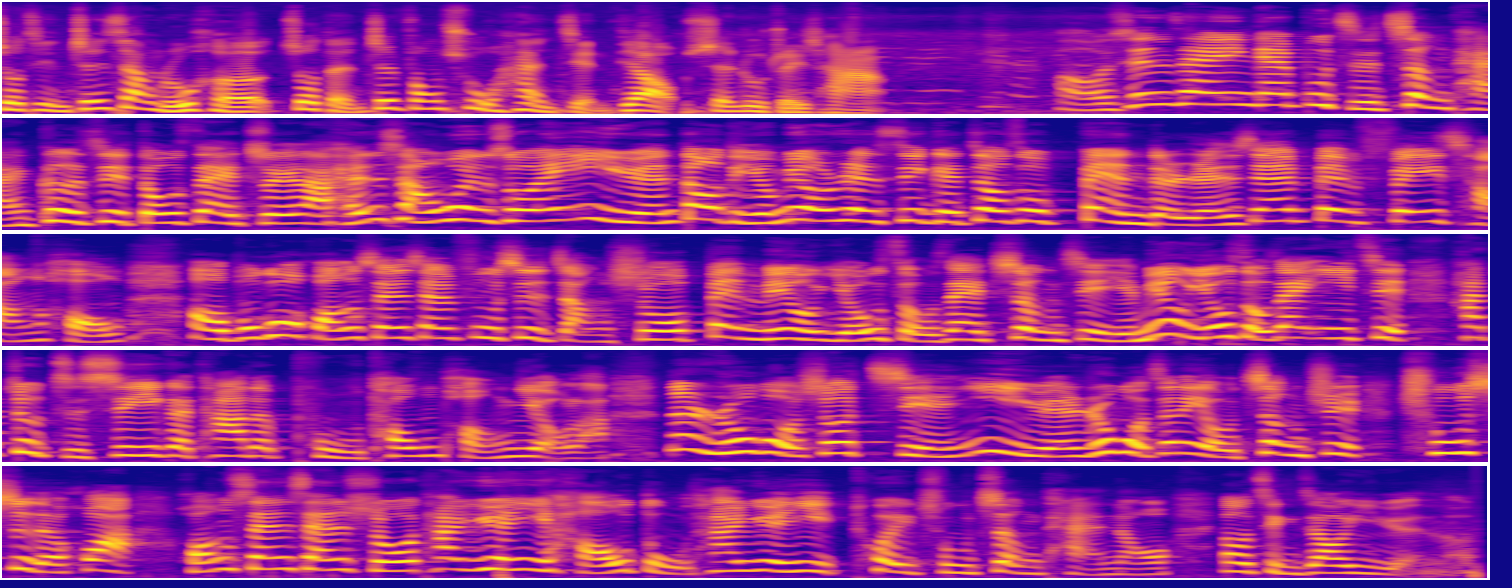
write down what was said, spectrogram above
究竟真相如何？就等政风处和检调深入追查。好，现在应该不止政坛，各界都在追啦。很想问说，哎，议员到底有没有认识一个叫做 Ben 的人？现在 Ben 非常红。好，不过黄珊珊副市长说，Ben 没有游走在政界，也没有游走在一界，他就只是一个他的普通朋友啦。那如果说检议员如果真的有证据出事的话，黄珊珊说他愿意豪赌，他愿意退出政坛哦。要请教议员了。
